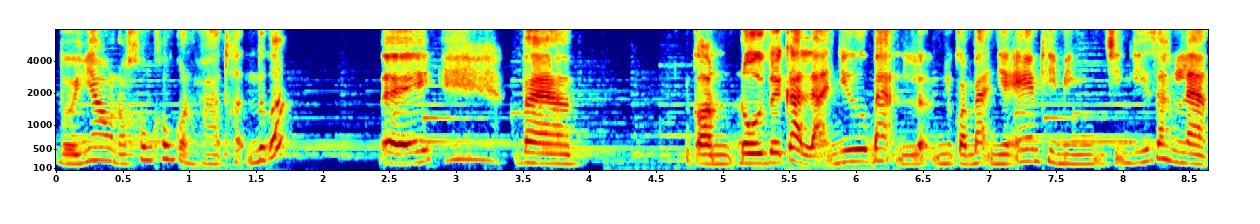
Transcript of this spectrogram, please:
với nhau nó không không còn hòa thuận nữa. Đấy. Và còn đối với cả là như bạn còn bạn nhà em thì mình chỉ nghĩ rằng là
